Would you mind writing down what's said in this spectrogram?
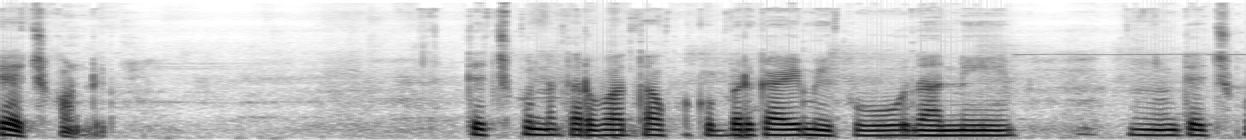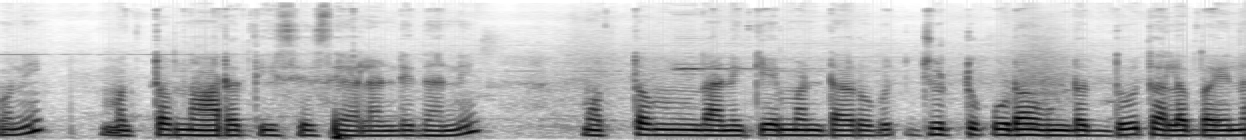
తెచ్చుకోండి. తెచ్చుకున్న తర్వాత ఒక కొబ్బరికాయ మీకు దాన్ని తెచ్చుకొని మొత్తం నార తీసేసేయాలండి దాన్ని. మొత్తం దానికి ఏమంటారు? జుట్టు కూడా ఉండద్దు తలపైన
